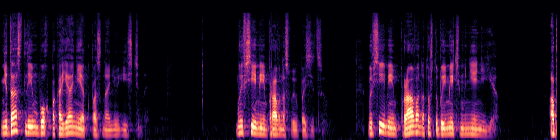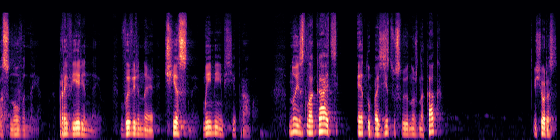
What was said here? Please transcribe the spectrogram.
не даст ли им Бог покаяния к познанию истины? Мы все имеем право на свою позицию. Мы все имеем право на то, чтобы иметь мнение обоснованное, проверенное, выверенное, честное. Мы имеем все право. Но излагать эту позицию свою нужно как? Еще раз.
